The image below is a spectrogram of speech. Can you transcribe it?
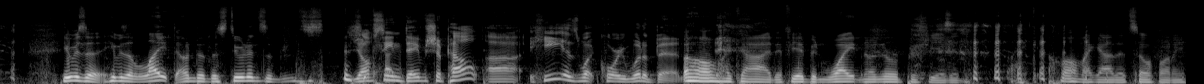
he was a he was a light under the students of. Y'all seen Dave Chappelle? Uh, he is what Corey would have been. Oh my god, if he had been white and underappreciated. like, oh my god, that's so funny.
